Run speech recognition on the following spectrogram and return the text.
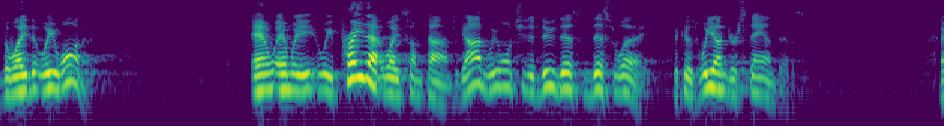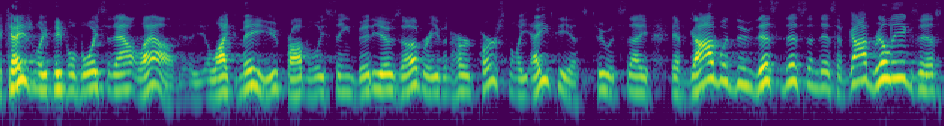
the way that we want it. And, and we, we pray that way sometimes. God, we want you to do this this way because we understand this. Occasionally, people voice it out loud. Like me, you've probably seen videos of or even heard personally atheists who would say, if God would do this, this, and this, if God really exists,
